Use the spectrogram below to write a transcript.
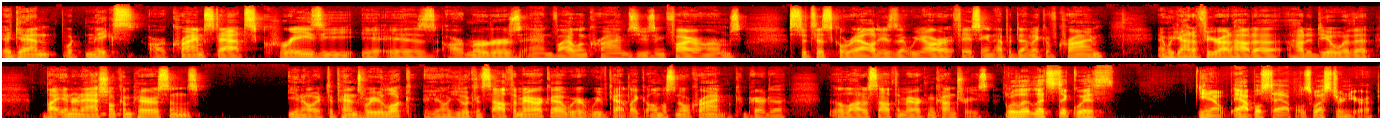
Again, what makes our crime stats crazy is our murders and violent crimes using firearms. Statistical reality is that we are facing an epidemic of crime and we got to figure out how to how to deal with it. By international comparisons, you know, it depends where you look. You know, you look in South America, we're, we've got like almost no crime compared to a lot of South American countries. Well, let, us stick with, you know, apples to apples, Western Europe.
